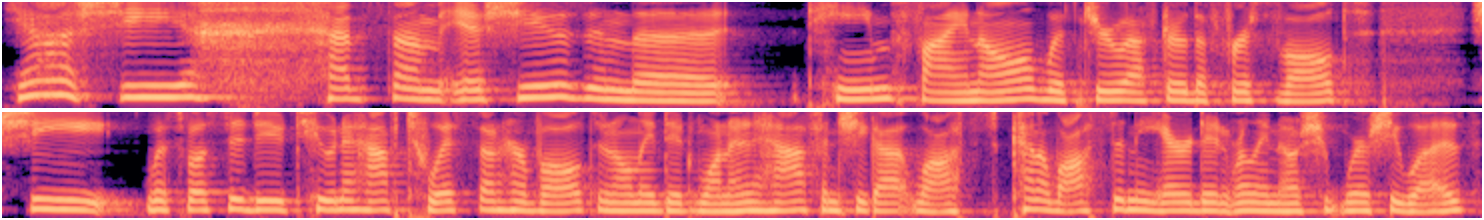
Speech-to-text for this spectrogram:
Yeah, she had some issues in the team final, withdrew after the first vault. She was supposed to do two and a half twists on her vault and only did one and a half, and she got lost, kind of lost in the air, didn't really know she, where she was.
